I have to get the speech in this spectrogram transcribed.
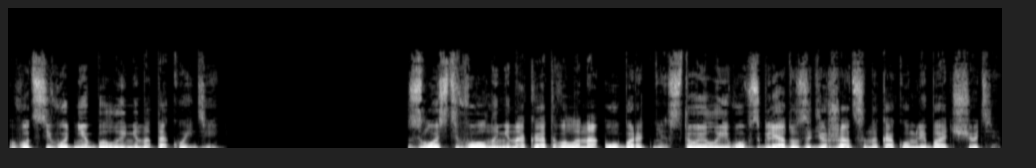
Вот сегодня был именно такой день. Злость волнами накатывала на оборотня, стоило его взгляду задержаться на каком-либо отчете.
